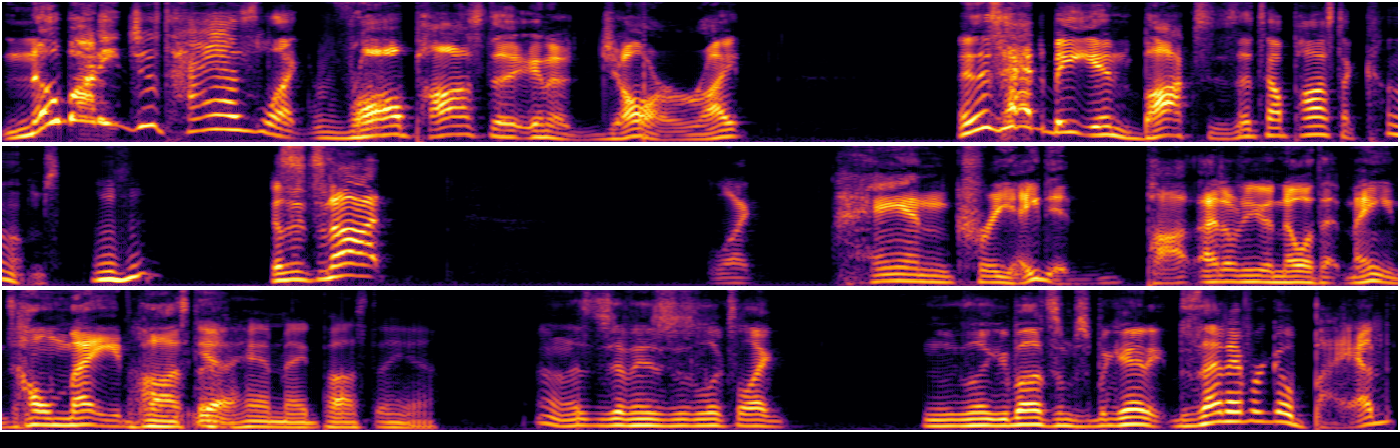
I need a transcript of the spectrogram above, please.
Nobody just has like raw pasta in a jar, right? And this had to be in boxes. That's how pasta comes. Mm-hmm. because it's not like hand created pasta. I don't even know what that means. Homemade pasta. Yeah, handmade pasta. Yeah. Oh, this, I mean, this just looks like looks like you bought some spaghetti. Does that ever go bad?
